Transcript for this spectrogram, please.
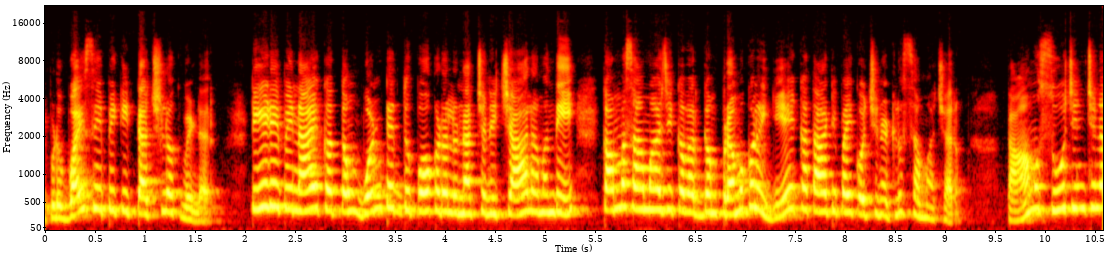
ఇప్పుడు వైసీపీకి టచ్లోకి వెళ్ళారు టీడీపీ నాయకత్వం ఒంటెద్దు పోకడలు నచ్చని చాలా మంది కమ్మ సామాజిక వర్గం ప్రముఖులు ఏకతాటిపైకి వచ్చినట్లు సమాచారం. తాము సూచించిన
